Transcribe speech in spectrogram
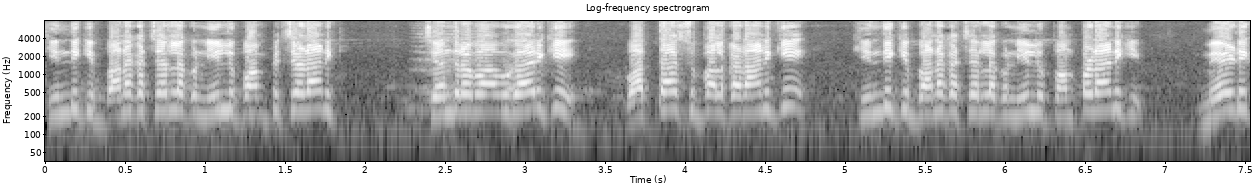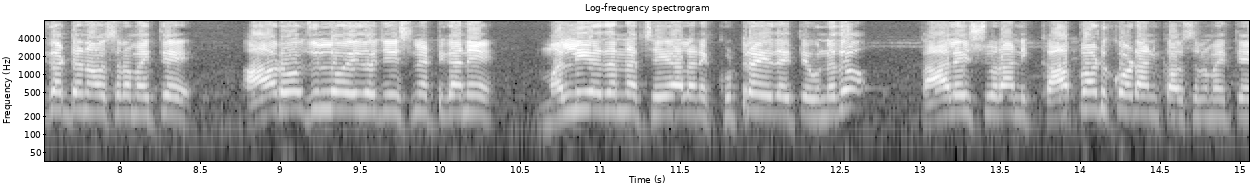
కిందికి బనకచెర్లకు నీళ్ళు పంపించడానికి చంద్రబాబు గారికి వత్తాసు పలకడానికి కిందికి బనకచెర్లకు నీళ్ళు పంపడానికి మేడిగడ్డను అవసరమైతే ఆ రోజుల్లో ఏదో చేసినట్టుగానే మళ్ళీ ఏదన్నా చేయాలనే కుట్ర ఏదైతే ఉన్నదో కాళేశ్వరాన్ని కాపాడుకోవడానికి అవసరమైతే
